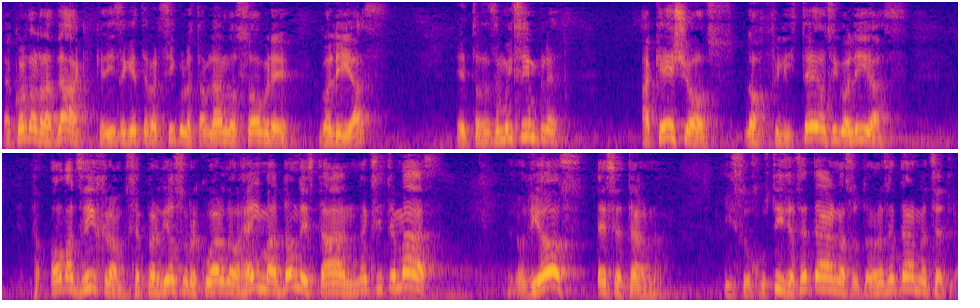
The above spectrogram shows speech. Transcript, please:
De acuerdo al Radak, que dice que este versículo está hablando sobre Golías, entonces es muy simple. Aquellos, los filisteos y Golías, Obad Zichram, se perdió su recuerdo. Heima, ¿dónde están? No existe más. Pero Dios es eterno. Y su justicia es eterna, su trono es eterno, etc.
